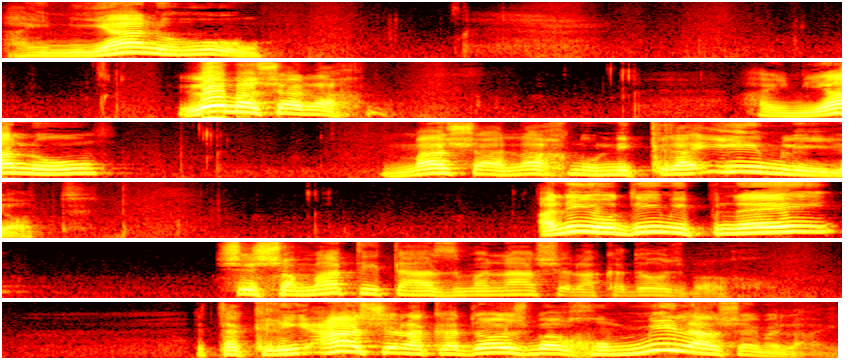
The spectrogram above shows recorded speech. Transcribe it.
העניין הוא לא מה שאנחנו. העניין הוא מה שאנחנו נקראים להיות. אני יהודי מפני ששמעתי את ההזמנה של הקדוש ברוך הוא. את הקריאה של הקדוש ברוך הוא, מי להשם אליי.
